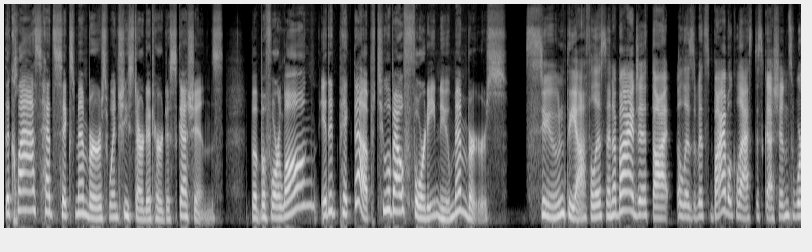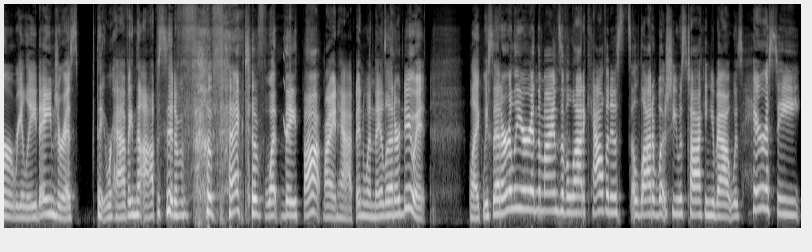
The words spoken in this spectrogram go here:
The class had six members when she started her discussions, but before long, it had picked up to about 40 new members. Soon, Theophilus and Abijah thought Elizabeth's Bible class discussions were really dangerous. They were having the opposite of effect of what they thought might happen when they let her do it. Like we said earlier, in the minds of a lot of Calvinists, a lot of what she was talking about was heresy,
